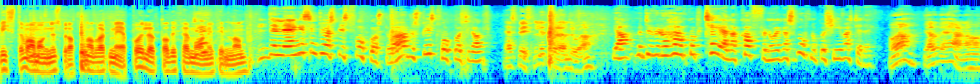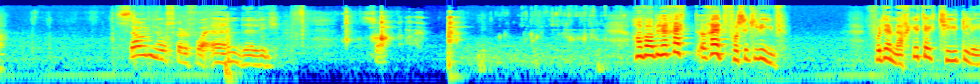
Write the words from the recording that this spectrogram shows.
visste hva Magnus Bratten hadde vært med på i løpet av de fem årene i Finland. Det er lenge siden du har spist frokost nå. Har du spist frokost i dag? Jeg spiste litt før jeg dro, ja. Ja, men du Vil du ha en kopp te eller kaffe nå? Jeg har smurt noen skiver til deg. Å ja. Ja, det vil jeg gjerne ha. Sånn, nå skal du få endelig. Så. Han var blitt redd, redd for sitt liv. For det merket jeg tydelig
